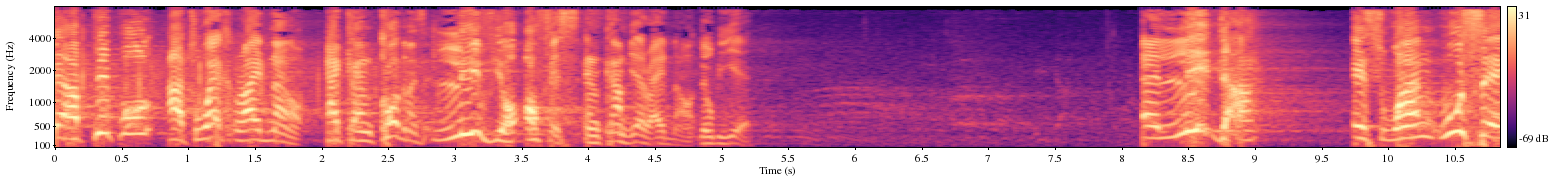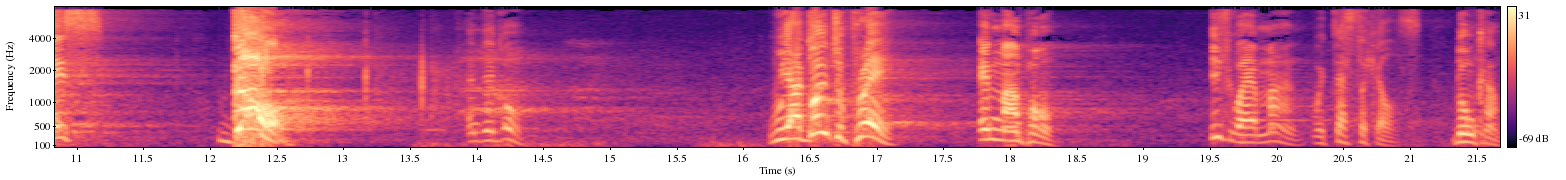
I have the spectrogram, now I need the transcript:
There are people at work right now. I can call them and say, Leave your office and come here right now. They'll be here. A leader is one who says, Go! And they go. We are going to pray in Mampong. If you are a man with testicles, don't come.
